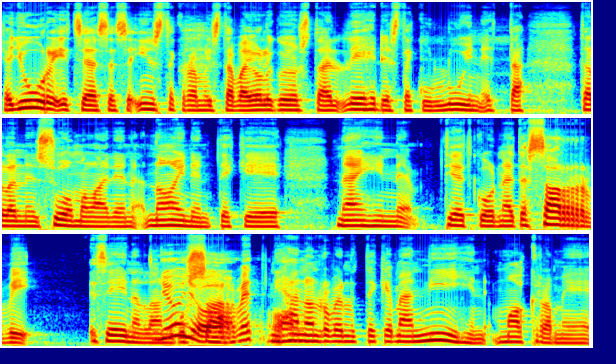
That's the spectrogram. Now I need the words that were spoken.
Ja juuri itse asiassa Instagramista vai oliko jostain lehdestä, kun luin, että tällainen suomalainen nainen tekee näihin, tiedätkö, on näitä sarvi, seinällä on Joo, niinku joo, sarvet, niin on. hän on ruvennut tekemään niihin makramee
